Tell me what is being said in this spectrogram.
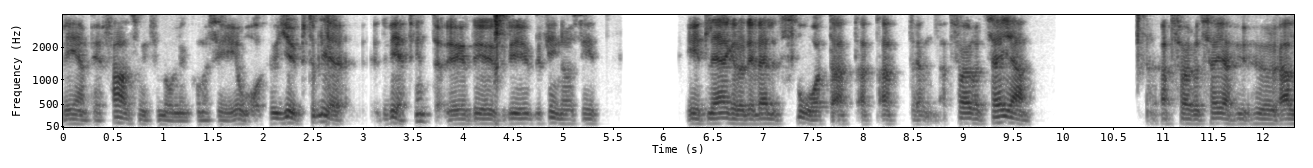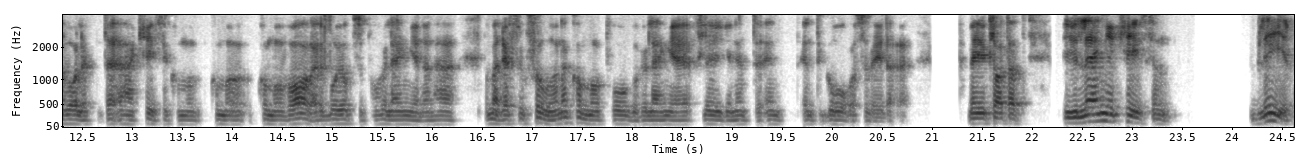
BNP-fall som vi förmodligen kommer se i år. Hur djupt det blir, det vet vi inte. Vi befinner oss i ett i ett läge då det är väldigt svårt att, att, att, eh, att förutsäga att förutsäga hur, hur allvarligt den här krisen kommer, kommer, kommer att vara. Det beror ju också på hur länge den här, de här restriktionerna kommer att pågå, hur länge flygen inte, inte går och så vidare. Men det är klart att ju längre krisen blir,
